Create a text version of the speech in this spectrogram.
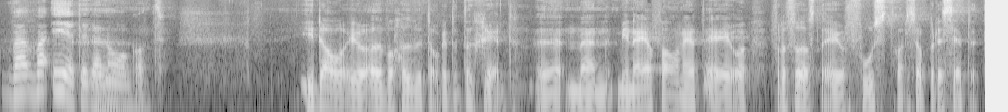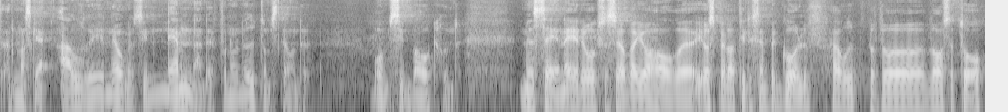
Vad va är det där eh, något? Idag är jag överhuvudtaget inte rädd, eh, men min erfarenhet är, för det första är jag fostrad så på det sättet att man ska aldrig någonsin nämna det för någon utomstående om sin bakgrund. Men sen är det också så vad jag har, eh, jag spelar till exempel golf här uppe på Vasatorp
